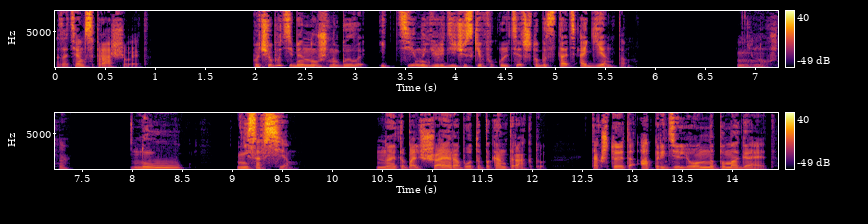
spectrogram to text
А затем спрашивает. «Почему тебе нужно было идти на юридический факультет, чтобы стать агентом?» «Не нужно». «Ну, не совсем. Но это большая работа по контракту, так что это определенно помогает».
